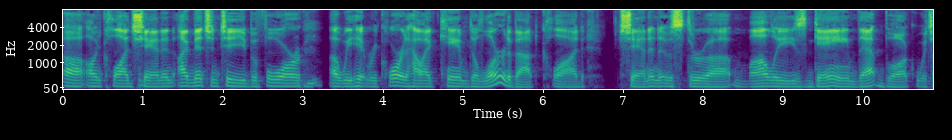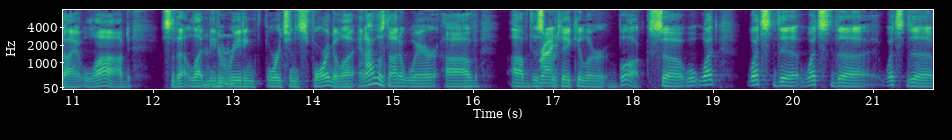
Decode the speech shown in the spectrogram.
uh, on Claude Shannon. I mentioned to you before uh, we hit record how I came to learn about Claude Shannon. It was through uh, Molly's Game, that book, which I loved. So that led me to reading Fortune's Formula, and I was not aware of of this Right. particular book. So, what what's the what's the what's the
